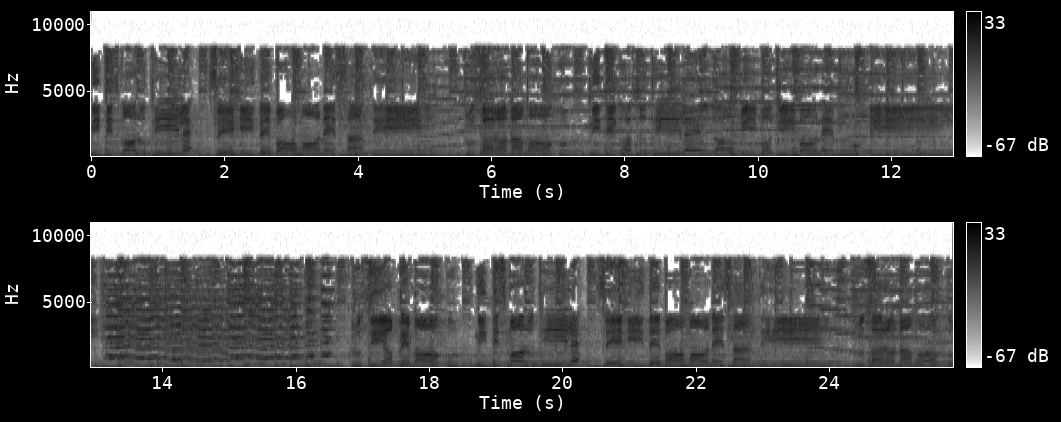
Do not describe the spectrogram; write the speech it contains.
ନୀତି ସ୍ମରୁଥିଲେ ସେହି ଦେବ ମନେ ଶାନ୍ତି। କୃଷର ନାମକୁ ନୀତି ଘୋଷୁଥିଲେ ଲଭିବ ଜୀବନେ ମୁକ୍ତି। କୃଷିୟ ପ୍ରେମକୁ ନୀତି ସ୍ମରୁଥିଲେ ସେହି ଦେବ ମନେ ଶାନ୍ତି କୃଷର ନାମକୁ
